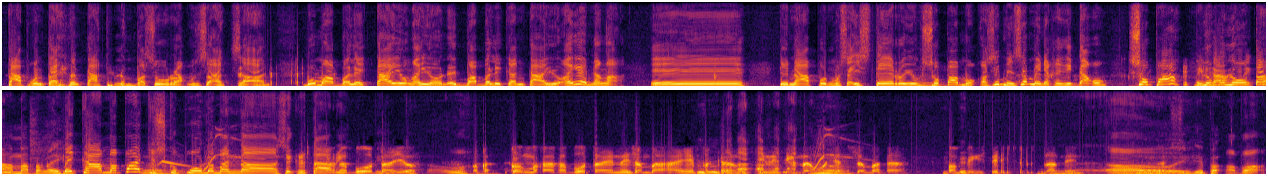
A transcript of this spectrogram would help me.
Tapon tayo ng tapon ng basura kung saan saan. Bumabalik. Tayo ngayon, ay babalikan tayo. Ayan na nga. Eh, tinapon mo sa estero yung sopa mo. Kasi minsan may nakikita akong sopa, May ka- lumulutang. may kama pa nga eh. May kama pa. Diyos ko po naman na Secretary. Makakabuo tayo. Oo. Maka- Kung makakabuo tayo ng isang bahay, pagka tinitingnan mo Oo. yan sa mga pumping stations natin. Oh, Sige po. Opo.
